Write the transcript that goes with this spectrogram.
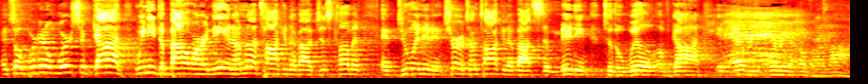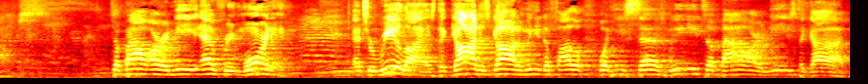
And so, if we're going to worship God, we need to bow our knee. And I'm not talking about just coming and doing it in church. I'm talking about submitting to the will of God in every area of our lives. To bow our knee every morning and to realize that God is God and we need to follow what He says. We need to bow our knees to God.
